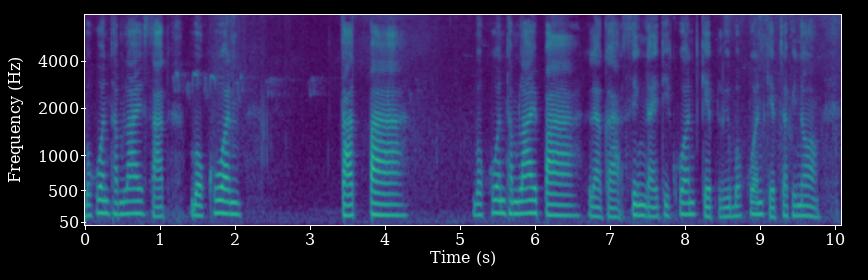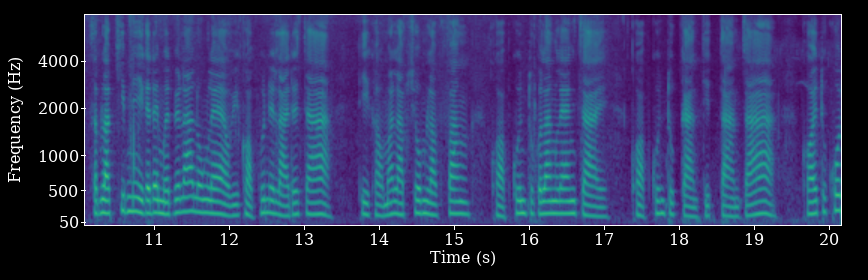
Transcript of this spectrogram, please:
บ่ควรทำลายสัตว์บ่ควรตัดป่าบ่ควรทำลายป่าแล้วก็สิ่งใดที่ควรเก็บหรือบ่ควรเก็บจ้าพี่น้องสำหรับคลิปนี้ก็ได้หมดเวลาลงแล้ววิขอบคุณหลายๆด้อจ้า ที่เขามารับชมรับฟัง ขอบคุณทุกกำลังแรงใจ ขอบคุณทุกการติดตามจ้า ขอให้ทุกคน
